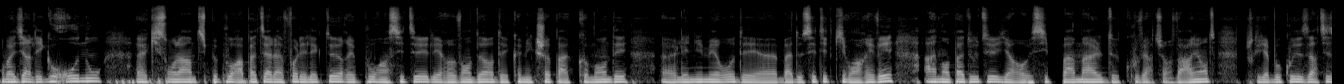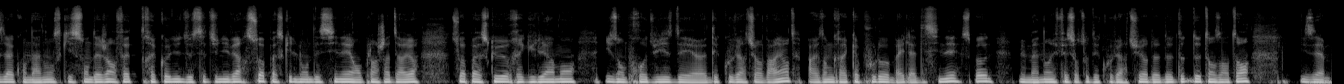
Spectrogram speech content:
on va dire, les gros noms euh, qui sont là un petit peu pour appâter à la fois les lecteurs et pour inciter les revendeurs des comic shops à commander euh, les numéros des, euh, bah, de ces titres qui vont arriver. À n'en pas douter, il y aura aussi pas mal de couvertures variantes, parce qu'il y a beaucoup des artistes là qu'on annonce qui sont déjà en fait très connus de cet univers, soit parce qu'ils l'ont dessiné en planche intérieure, soit parce que régulièrement ils en produisent des, des couvertures variantes. Par exemple, Greg Capullo, bah, il a dessiné Spawn, mais maintenant il fait surtout des couvertures de, de, de- de temps en temps. Ils aiment.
